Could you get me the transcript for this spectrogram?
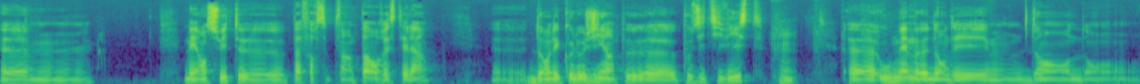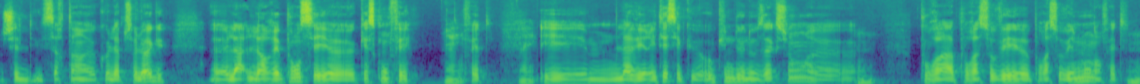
Euh, mais ensuite, euh, pas, enfin, pas en rester là. Euh, dans l'écologie un peu positiviste, mm. ou même dans des, dans, dans, chez certains collapsologues, leur réponse est qu'est-ce qu'on fait? En fait Et la vérité, c'est qu'aucune de nos actions mm. pourra, pourra, sauver, pourra sauver le monde en fait. Mm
